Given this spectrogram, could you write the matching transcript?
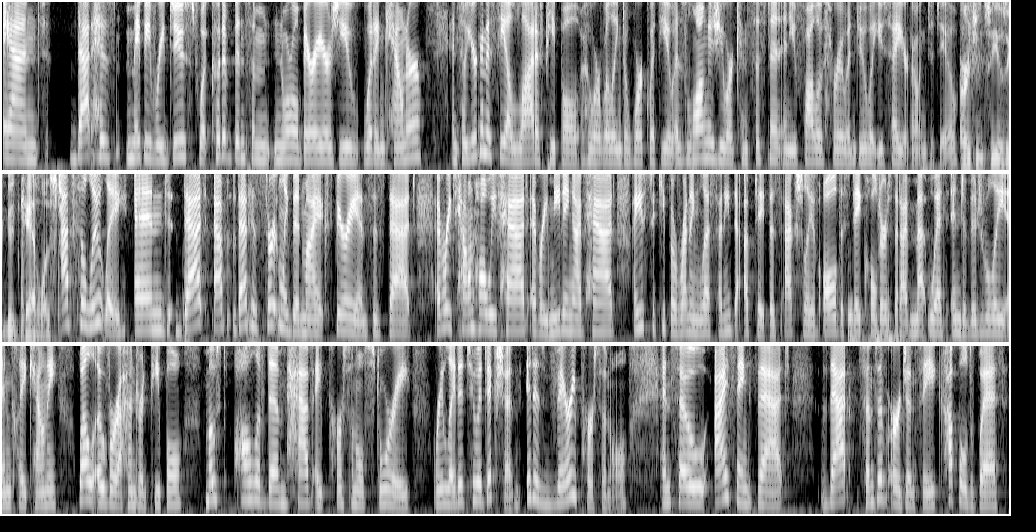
And that has maybe reduced what could have been some normal barriers you would encounter. And so you're going to see a lot of people who are willing to work with you as long as you are consistent and you follow through and do what you say you're going to do. Urgency is a good catalyst. Absolutely. And that that has certainly been my experience is that every town hall we've had, every meeting I've had, I used to keep a running list. I need to update this actually of all the stakeholders that I've met with individually in Clay County, well over 100 people. Most all of them have a personal story related to addiction. It is very personal. And so I think that that sense of urgency coupled with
